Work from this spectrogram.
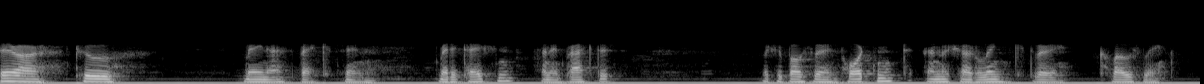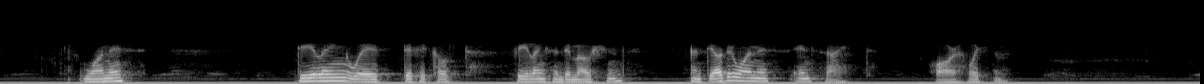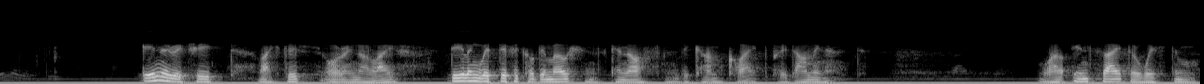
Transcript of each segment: There are two main aspects in meditation and in practice, which are both very important and which are linked very closely. One is dealing with difficult feelings and emotions, and the other one is insight or wisdom. In a retreat like this or in our life, dealing with difficult emotions can often become quite predominant, while insight or wisdom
